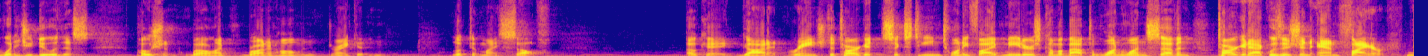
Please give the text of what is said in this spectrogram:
What did you do with this potion? Well, I brought it home and drank it and looked at myself. Okay, got it. Range to target 1625 meters, come about to 117. Target acquisition and fire.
